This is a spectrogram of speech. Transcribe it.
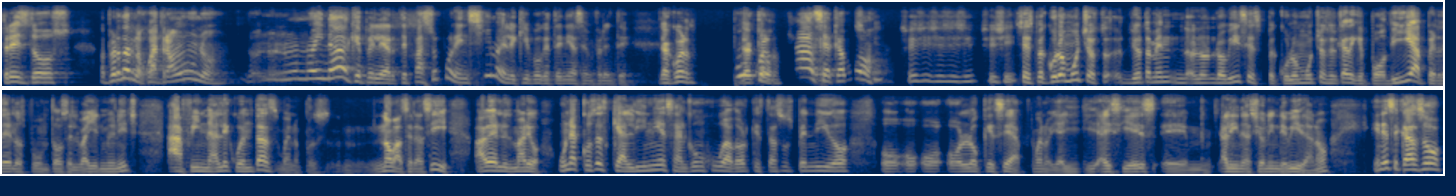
3-2, a perderlo 4-1. No, no, no hay nada que pelear. Te pasó por encima el equipo que tenías enfrente. De acuerdo. De acuerdo. Ah, se acabó. Sí, sí, sí, sí, sí, sí, Se especuló mucho. Yo también lo, vi, se especuló mucho acerca de que podía perder los puntos el Bayern Múnich. A final de cuentas, bueno, pues no va a ser así. A ver, Luis Mario, una cosa es que alinees a algún jugador que está suspendido o, lo que sea. Bueno, y ahí, sí es em, alineación indebida, ¿no? En ese caso,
